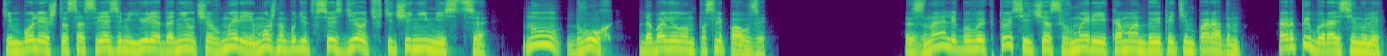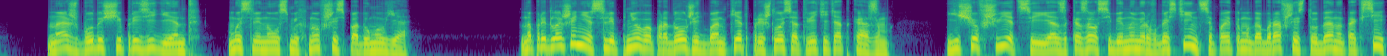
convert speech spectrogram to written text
«Тем более, что со связями Юрия Даниловича в мэрии можно будет все сделать в течение месяца. Ну, двух», добавил он после паузы. Знали бы вы, кто сейчас в мэрии командует этим парадом. Арты бы разинули. Наш будущий президент, мысленно усмехнувшись, подумал я. На предложение Слепнева продолжить банкет пришлось ответить отказом. Еще в Швеции я заказал себе номер в гостинице, поэтому, добравшись туда на такси,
